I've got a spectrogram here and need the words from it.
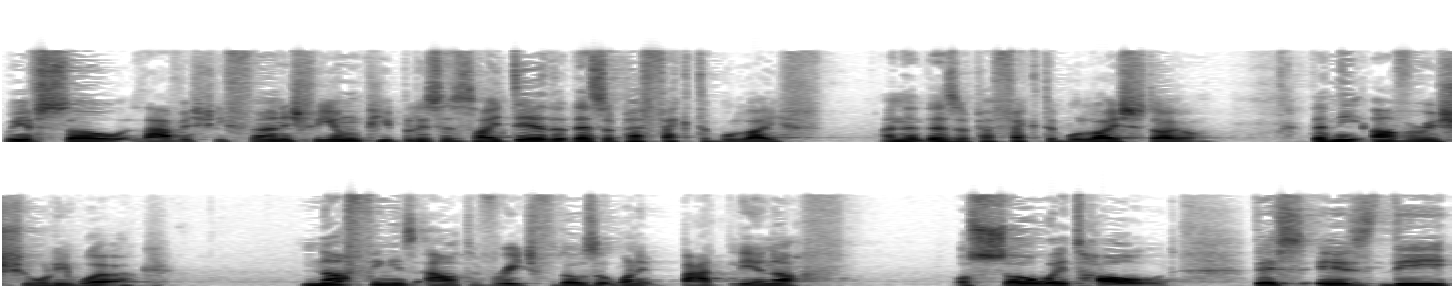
we have so lavishly furnished for young people is this idea that there's a perfectible life and that there's a perfectible lifestyle, then the other is surely work. Nothing is out of reach for those that want it badly enough, or so we're told. This is the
